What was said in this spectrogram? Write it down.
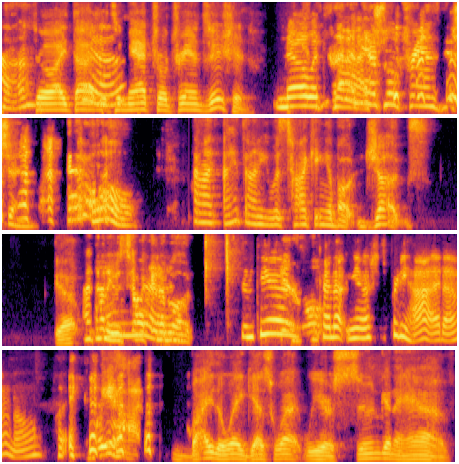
huh? So I thought it's a natural transition. No, it's not, not. a natural transition at all. I, I thought he was talking about jugs. Yeah, I thought he was talking yeah. about Cynthia Yeah, kind of, you know, she's pretty hot. I don't know. Way hot. By the way, guess what? We are soon going to have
